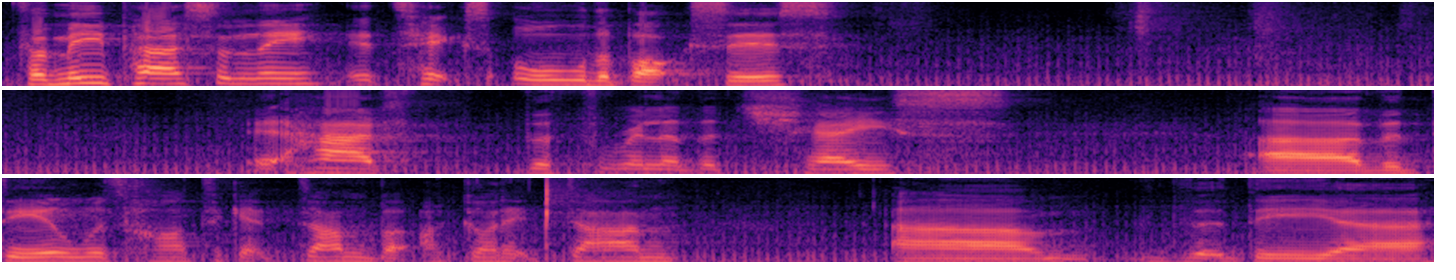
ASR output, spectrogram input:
For me personally, it ticks all the boxes. It had the thrill of the chase. Uh, the deal was hard to get done, but I got it done. Um, the the, uh,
